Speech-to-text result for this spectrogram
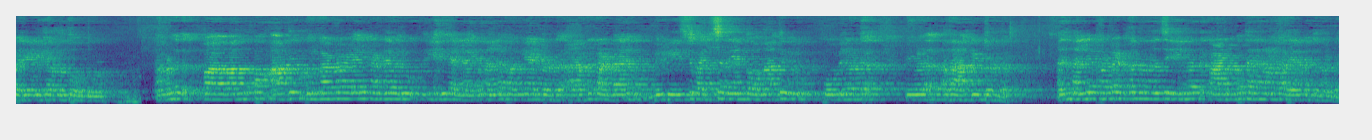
പരിഗണിക്കാമെന്ന് തോന്നുന്നു. നമ്മൾ വന്നപ്പം ആദ്യം ഉദ്ഘാടന വേളയിൽ കണ്ട ഒരു രീതിയിലല്ല ഇത് നല്ല ഭംഗിയായിട്ടുണ്ട് ആർക്ക് കണ്ടാലും ഒരു വേസ്റ്റ് വലിച്ചെറിയാൻ തോന്നാത്ത ഒരു ഫോമിലോട്ട് നിങ്ങൾ അതാക്കിയിട്ടുണ്ട് അത് നല്ല എഫർട്ട് എടുക്കുന്നത് ചെയ്യുന്നത് കാണുമ്പോൾ തന്നെ നമുക്ക് അറിയാൻ പറ്റുന്നുണ്ട്.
